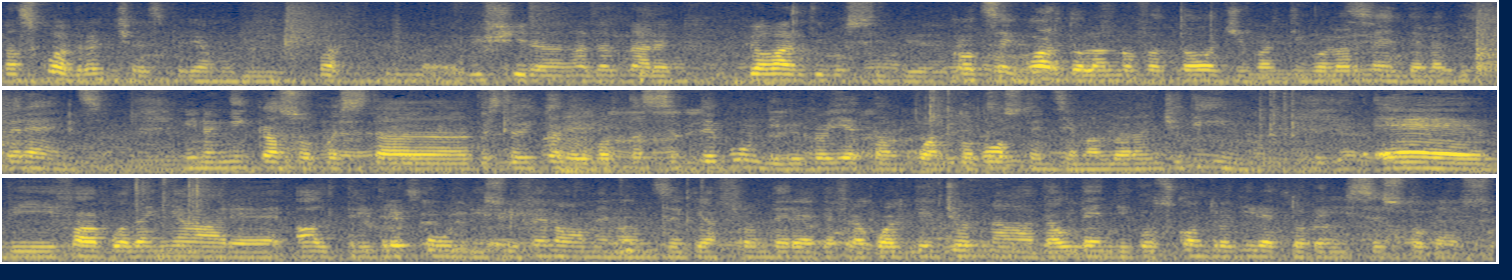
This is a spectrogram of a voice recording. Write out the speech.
la squadra c'è, speriamo di riuscire ad andare più avanti possibile. Cozza e Guardo l'hanno fatto oggi particolarmente la differenza. In ogni caso questa, questa vittoria vi porta a 7 punti, vi proietta al quarto posto insieme all'Orange Team e vi fa guadagnare altri 3 punti sui Phenomenons che affronterete fra qualche giornata, autentico scontro diretto per il sesto posto.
